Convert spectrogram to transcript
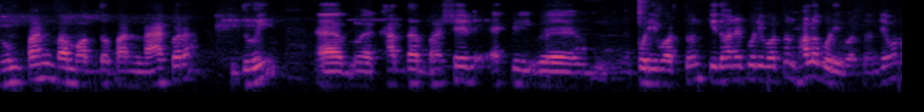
ধূমপান বা মদ্যপান না করা। দুই খাদ্যাভ্যাসের একটি পরিবর্তন, কি ধরনের পরিবর্তন? ভালো পরিবর্তন। যেমন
